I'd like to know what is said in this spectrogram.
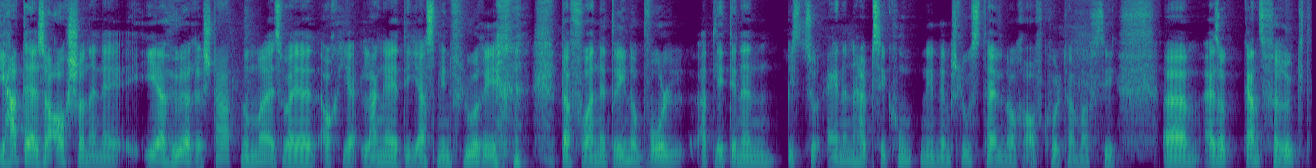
die hatte also auch schon eine eher höhere Startnummer. Es war ja auch lange die Jasmin Fluri da vorne drin, obwohl Athletinnen bis zu eineinhalb Sekunden in dem Schlussteil noch aufgeholt haben auf sie. Ähm, also ganz verrückt.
